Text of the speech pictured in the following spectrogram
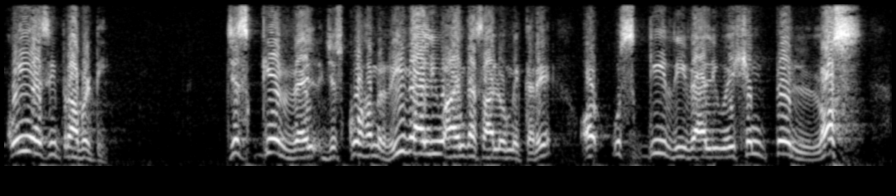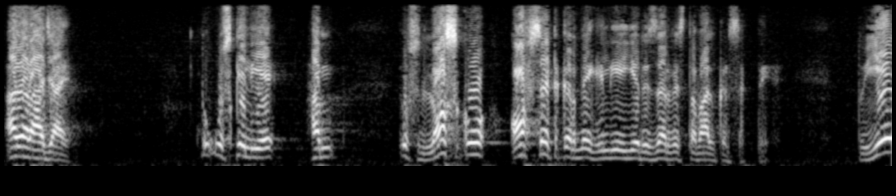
کوئی ایسی پراپرٹی جس کے جس کو ہم ری ویلو آئندہ سالوں میں کریں اور اس کی ری ویلویشن پہ لاس اگر آ جائے، تو اس کے لیے ہم اس لاس کو آف سیٹ کرنے کے لیے یہ ریزرو استعمال کر سکتے ہیں۔ تو یہ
